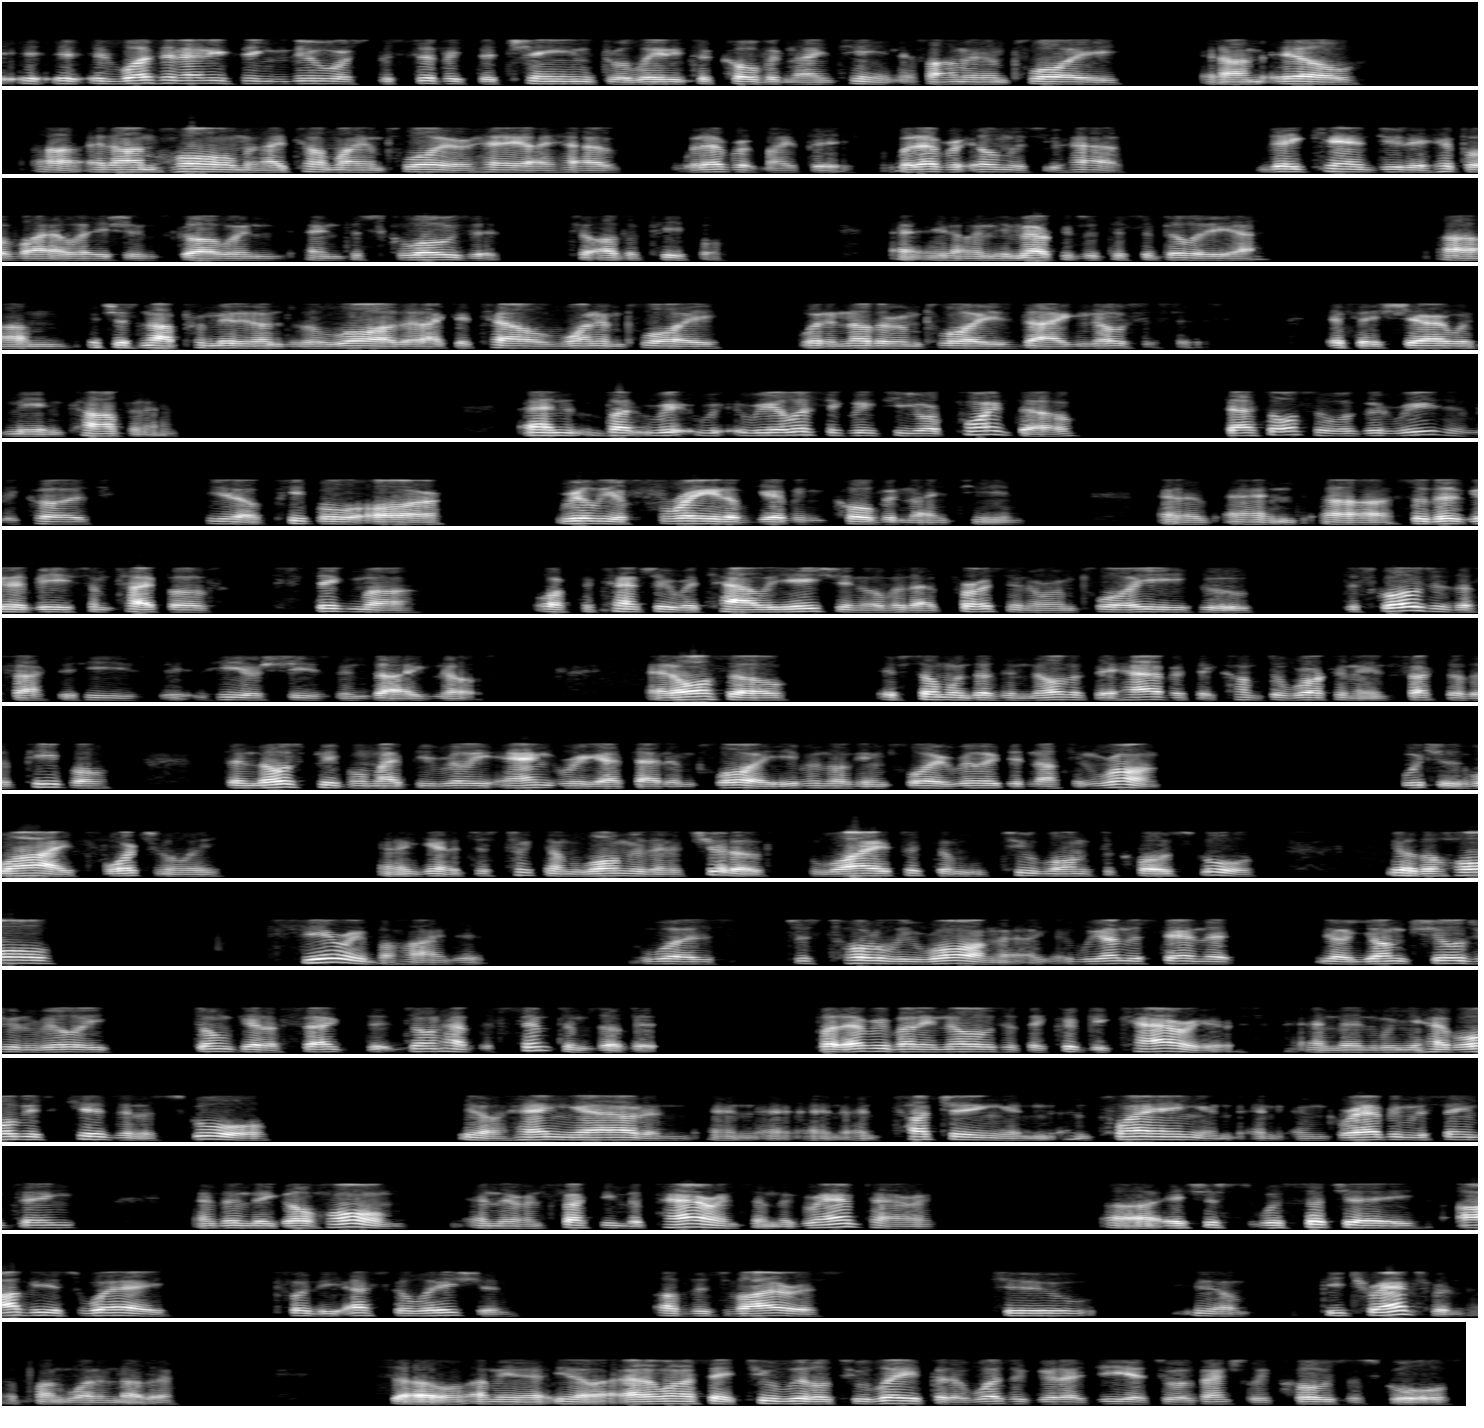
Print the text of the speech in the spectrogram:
it, it wasn't anything new or specific that changed relating to COVID nineteen. If I'm an employee and I'm ill uh, and I'm home and I tell my employer, "Hey, I have whatever it might be, whatever illness you have," they can't do the HIPAA violations, go and and disclose it to other people. Uh, you know, in the Americans with Disability Act, um, it's just not permitted under the law that I could tell one employee what another employee's diagnosis is if they share it with me in confidence. And but re- realistically, to your point, though, that's also a good reason because you know people are really afraid of getting COVID nineteen, and and uh, so there's going to be some type of stigma or potentially retaliation over that person or employee who discloses the fact that he's he or she's been diagnosed. And also, if someone doesn't know that they have it, they come to work and they infect other people, then those people might be really angry at that employee, even though the employee really did nothing wrong. Which is why, fortunately, and again, it just took them longer than it should have, why it took them too long to close schools. You know, the whole theory behind it was just totally wrong. We understand that, you know, young children really don't get affected, don't have the symptoms of it but everybody knows that they could be carriers. And then when you have all these kids in a school, you know, hanging out and and and, and touching and, and playing and, and and grabbing the same things, and then they go home and they're infecting the parents and the grandparents. Uh, it just was such a obvious way for the escalation of this virus to, you know, be transferred upon one another. So, I mean, you know, I don't want to say too little, too late, but it was a good idea to eventually close the schools.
